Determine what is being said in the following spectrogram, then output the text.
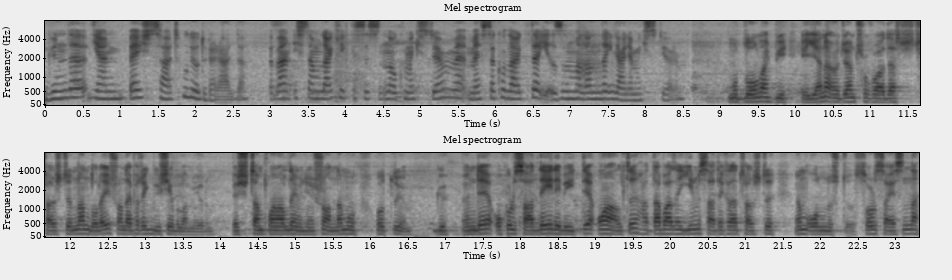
Günde yani 5 saati buluyordur herhalde. Ben İstanbul Erkek Lisesi'nde okumak istiyorum ve meslek olarak da yazılım alanında ilerlemek istiyorum. mutlu olmak bir yana önceden çok fazla çalıştığımdan dolayı şu anda yapacak bir şey bulamıyorum. 500 tam puan aldığım için şu anda mu mutluyum. Gü- Önde okul saatleriyle birlikte 16 hatta bazen 20 saate kadar çalıştığım olmuştu. Soru sayısında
